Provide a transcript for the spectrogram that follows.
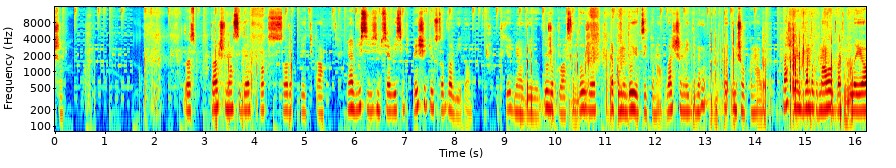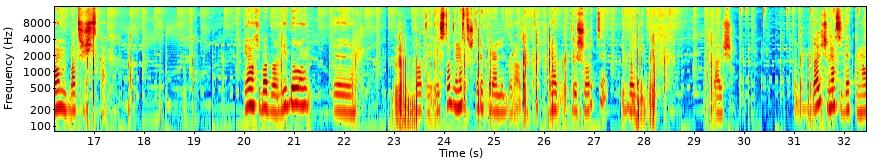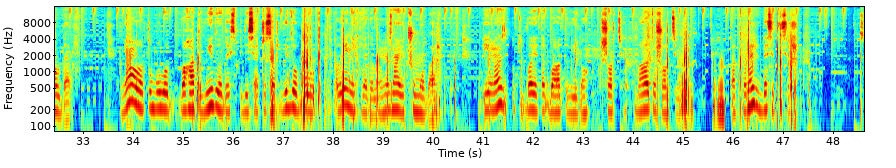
Зараз далі у нас іде Fox 45к. У нього 288 підписчиків, 102 відео. Такі відео. Дуже класні, дуже рекомендую цей канал. Далі ми йдемо до іншого каналу. Далі ми йдемо до каналу 20 Leon 26к. У нього хіба два відео. Е, 20, е, 194 перегляди разом. Нього три шорти і два відео. Далі. Далі у нас йде канал Дерф. Нього тут було багато відео, десь 50 чи 40 відео було, але він їх видалив. Не знаю чому навіть. І у нас тут двоє так багато відео. Шортів. Багато шортів. Так, каналі 10 тисяч.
